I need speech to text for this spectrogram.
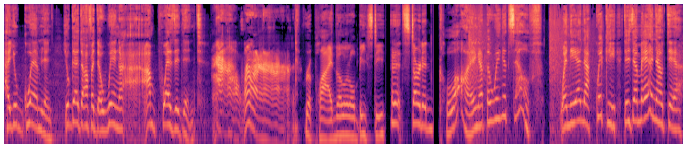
Hey, you gremlin, you get off of the wing. I- I'm president. Replied the little beastie, and it started clawing at the wing itself. Wendiana, quickly, there's a man out there.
